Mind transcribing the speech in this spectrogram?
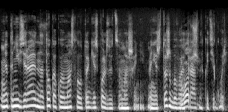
Это невзирая на то, какое масло в итоге используется в машине. Они же тоже бывают Вообще, разных категорий.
